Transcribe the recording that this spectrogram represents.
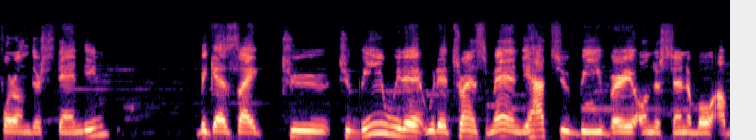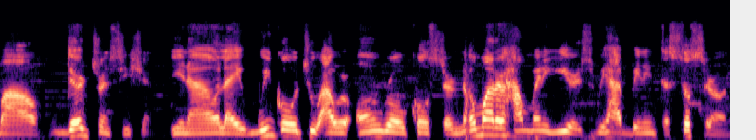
for understanding, because like to to be with a with a trans man, you have to be very understandable about their transition. You know, like we go to our own roller coaster, no matter how many years we have been in testosterone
